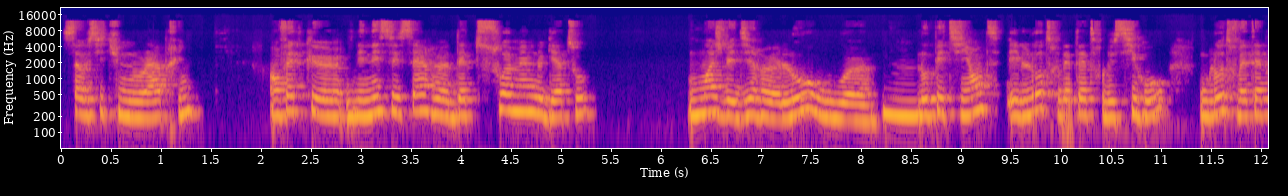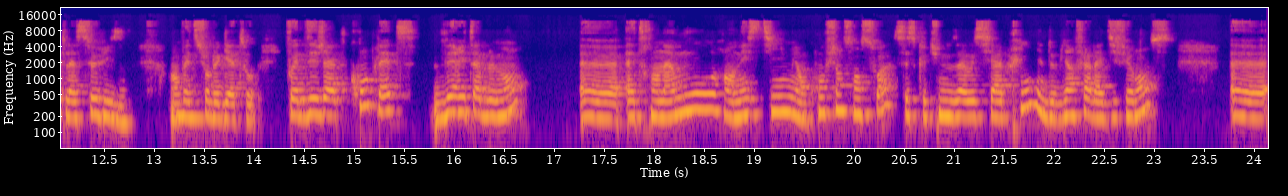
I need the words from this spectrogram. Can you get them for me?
Ça aussi, tu nous l'as appris. En fait, qu'il est nécessaire d'être soi-même le gâteau moi je vais dire euh, l'eau ou euh, hmm. l'eau pétillante et l'autre va être le sirop ou l'autre va être la cerise en fait sur le gâteau. Il faut être déjà complète véritablement euh, être en amour, en estime et en confiance en soi, c'est ce que tu nous as aussi appris de bien faire la différence euh,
